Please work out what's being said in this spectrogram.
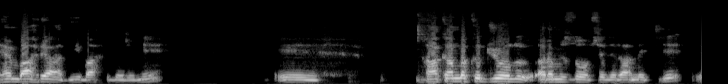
hem Bahri abi, Bahrilerini e, Hakan Bakırcıoğlu aramızda olsaydı rahmetli e,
